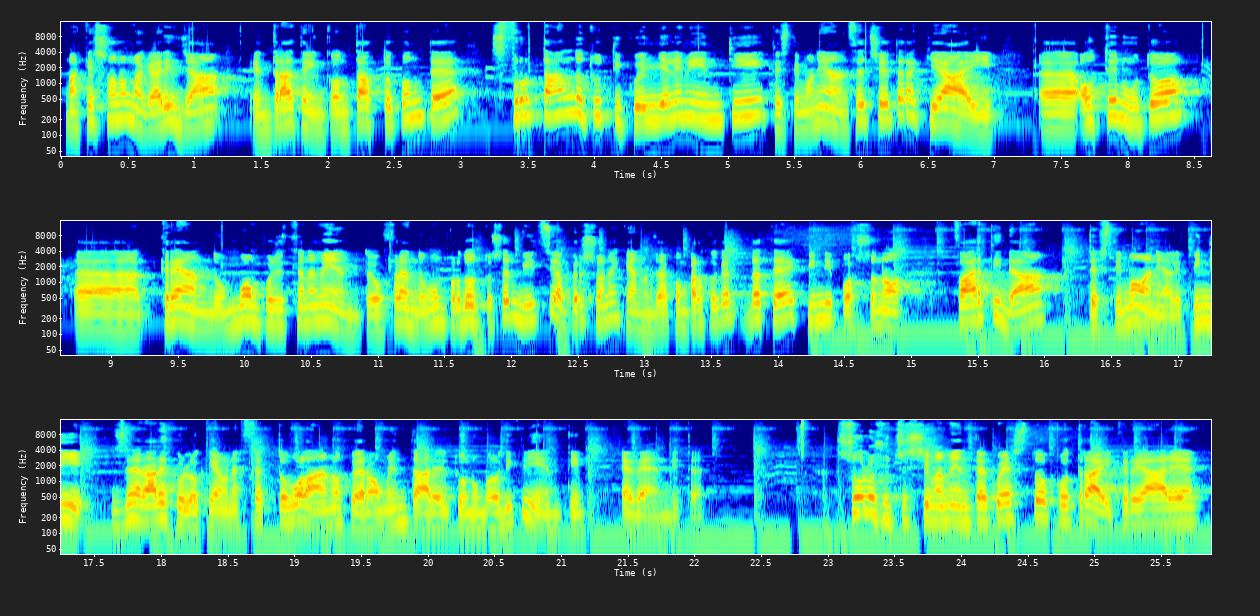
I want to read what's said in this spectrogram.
ma che sono magari già entrate in contatto con te sfruttando tutti quegli elementi, testimonianze, eccetera, che hai eh, ottenuto eh, creando un buon posizionamento e offrendo un buon prodotto o servizio a persone che hanno già comprato da te e quindi possono farti da testimonial e quindi generare quello che è un effetto volano per aumentare il tuo numero di clienti e vendite. Solo successivamente a questo potrai creare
